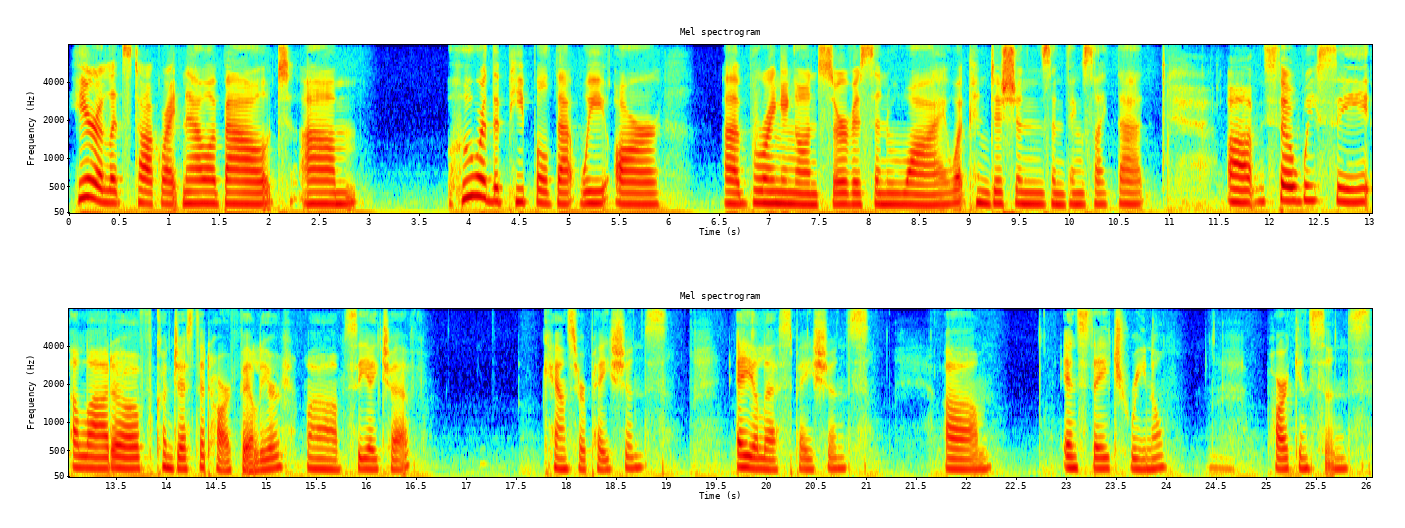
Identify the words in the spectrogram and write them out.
Here, let's talk right now about um, who are the people that we are uh, bringing on service and why, what conditions and things like that. Um, so we see a lot of congested heart failure, uh, CHF, cancer patients, ALS patients, um, end stage renal, mm. Parkinson's,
